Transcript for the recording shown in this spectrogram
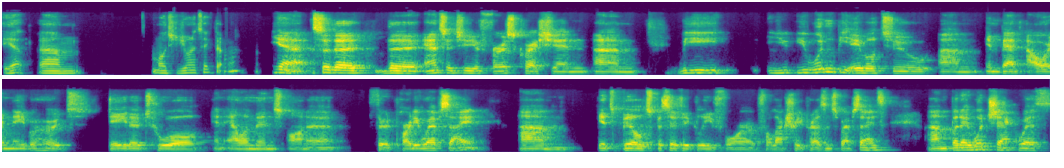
Yeah. Um, do you want to take that one? Yeah. So the the answer to your first question, um, we you you wouldn't be able to um, embed our neighborhood data tool and elements on a third party website. Um, it's built specifically for, for luxury presence websites. Um, but I would check with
